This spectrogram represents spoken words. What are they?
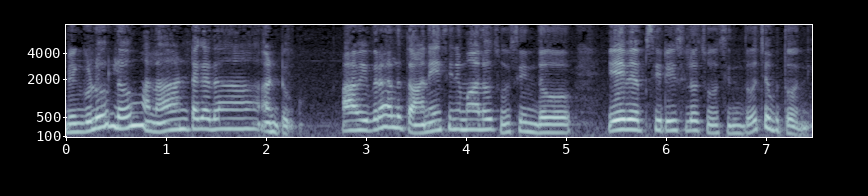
బెంగుళూరులో అలా అంట కదా అంటూ. ఆ వివరాలు తానే సినిమాలో చూసిందో ఏ వెబ్ సిరీస్లో చూసిందో చెబుతోంది.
